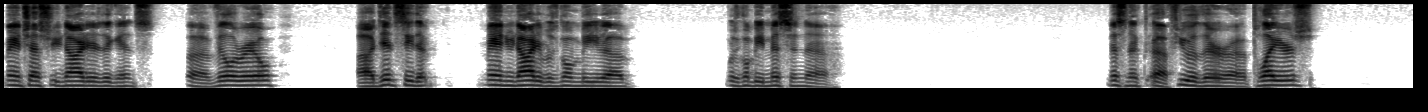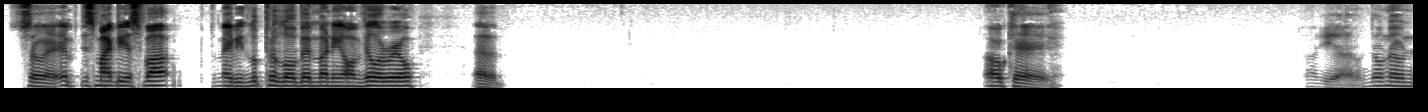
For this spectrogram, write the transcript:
Manchester United against uh, Villarreal. I did see that Man United was going to be uh, was going to be missing uh, missing a, a, few of their uh, players, so it, this might be a spot to maybe put a little bit of money on Villarreal. okay. Yeah, don't know.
